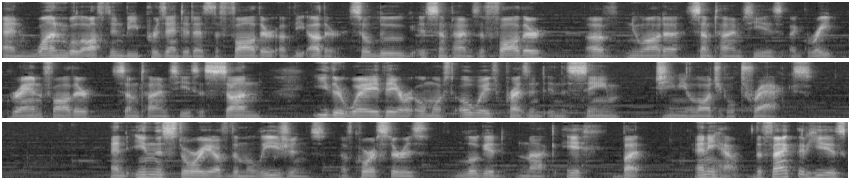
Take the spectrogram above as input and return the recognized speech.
and one will often be presented as the father of the other. So Lug is sometimes the father of Nuada, sometimes he is a great grandfather, sometimes he is a son. Either way, they are almost always present in the same genealogical tracks. And in the story of the Milesians, of course, there is Lugaid Mac Ich, but anyhow, the fact that he is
